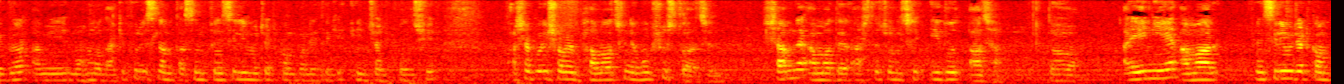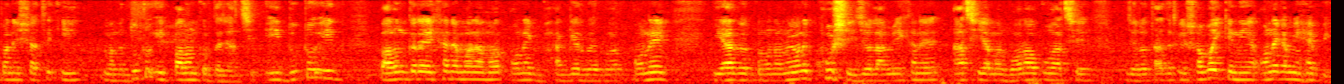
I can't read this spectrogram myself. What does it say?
এভরিওয়ান আমি Mohammad Akiful Islam Tasim Fancy Limited company থেকে ইনচার্জ বলছি। আশা করি সবাই ভালো আছেন এবং সুস্থ আছেন। সামনে আমাদের আসতে চলেছে ঈদ উল আজহা। তো এই নিয়ে আমার ফেন্সি লিমিটেড কোম্পানির সাথে ঈদ মানে দুটো ঈদ পালন করতে যাচ্ছি। এই দুটো ঈদ পালন করে এখানে মানে আমার অনেক ভাগ্যের ব্যাপার, অনেক ইয়ার ব্যাপার মানে আমি অনেক খুশি যে আমি এখানে আছি, আমার বড় আপু আছে, যে তাদেরকে সবাইকে নিয়ে অনেক আমি হ্যাপি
